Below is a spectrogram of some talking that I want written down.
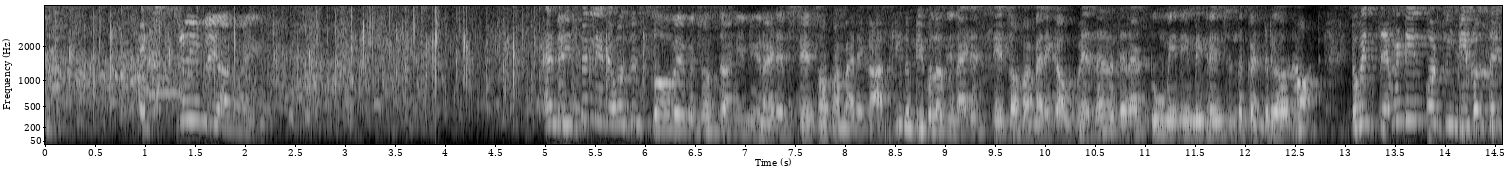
It's extremely annoying. and recently there was this survey which was done in United States of America asking the people of United States of America whether there are too many immigrants in the country or not. To which 17% people said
